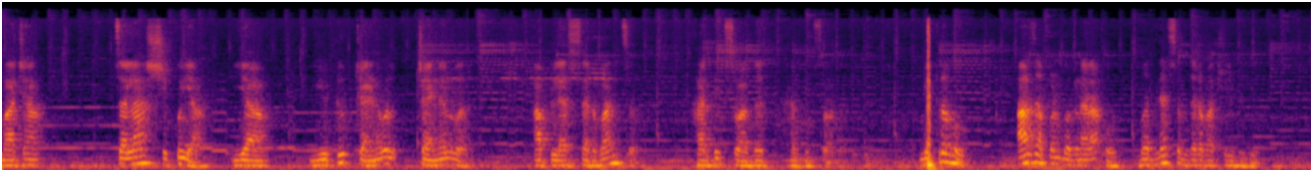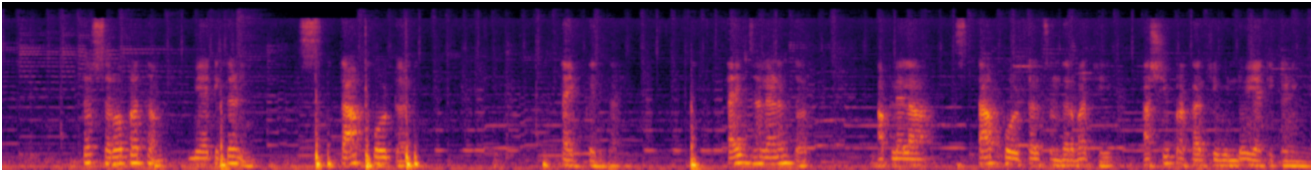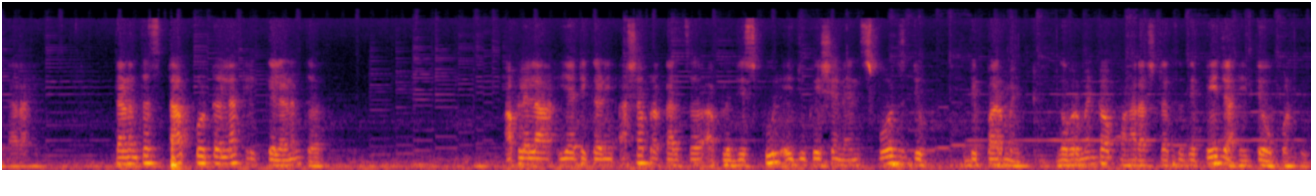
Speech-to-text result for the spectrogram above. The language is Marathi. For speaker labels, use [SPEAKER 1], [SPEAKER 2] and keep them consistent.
[SPEAKER 1] माझ्या चला शिकूया या यूट्यूब चॅनल चॅनलवर आपल्या सर्वांचं हार्दिक स्वागत हार्दिक स्वागत. मित्र हो आज आपण बघणार आहोत बदल्या संदर्भातील व्हिडिओ तर सर्वप्रथम मी या ठिकाणी स्टाफ पोर्टल टाईप करीत आहे. टाईप झाल्यानंतर आपल्याला स्टाफ पोर्टल संदर्भाची अशी प्रकारची विंडो या ठिकाणी मिळणार आहे. त्यानंतर स्टाफ पोर्टलला क्लिक केल्यानंतर आपल्याला या ठिकाणी अशा प्रकारचं आपलं जे school education and sports department government of महाराष्ट्राचं जे पेज आहे ते ओपन होईल.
